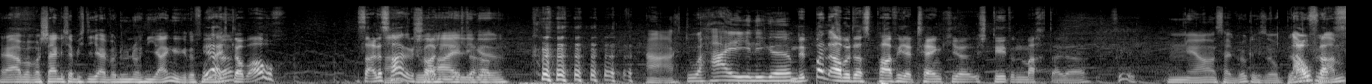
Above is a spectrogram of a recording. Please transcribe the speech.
ja, aber wahrscheinlich habe ich dich einfach nur noch nie angegriffen, Ja, oder? ich glaube auch. Das ist alles Ach, du Hagelschaden. da Heilige. Ach, du Heilige. Nimmt man aber, dass Papi der Tank hier steht und macht, Alter. Hm, Ja, ist halt wirklich so. Blauflammen.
